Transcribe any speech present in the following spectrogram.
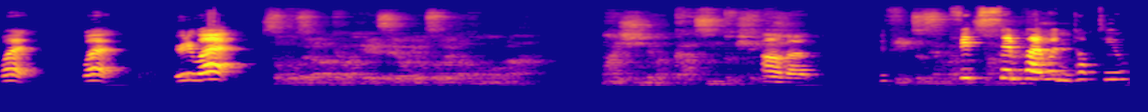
What? What? Rudy, what? Oh, but Fitz Senpai wouldn't talk to you.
